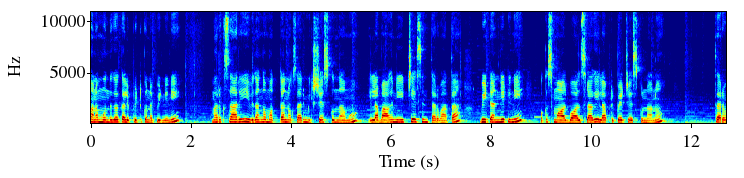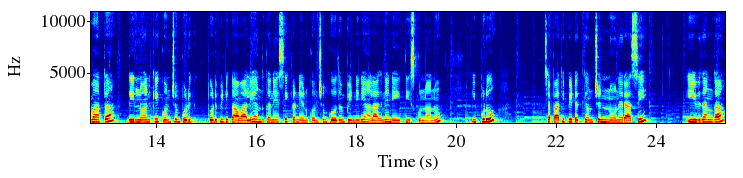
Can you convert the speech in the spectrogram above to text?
మనం ముందుగా కలిపి పెట్టుకున్న పిండిని మరొకసారి ఈ విధంగా మొత్తాన్ని ఒకసారి మిక్స్ చేసుకుందాము. ఇలా బాగా నీట్ చేసిన తర్వాత వీటన్నిటిని ఒక స్మాల్ బాల్స్ లాగా ఇలా ప్రిపేర్ చేసుకున్నాను. తర్వాత దీనిలోనికి కొంచెం పొడి పొడిపిండి కావాలి. అందుకనేసి ఇక్కడ నేను కొంచెం గోధుమ పిండిని అలాగనే నెయ్యి తీసుకున్నాను. ఇప్పుడు చపాతీ పీటకి కొంచెం నూనె రాసి ఈ విధంగా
